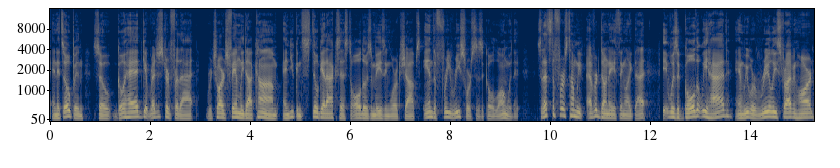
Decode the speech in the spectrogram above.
And it's open, so go ahead, get registered for that, rechargedfamily.com, and you can still get access to all those amazing workshops and the free resources that go along with it. So that's the first time we've ever done anything like that. It was a goal that we had and we were really striving hard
